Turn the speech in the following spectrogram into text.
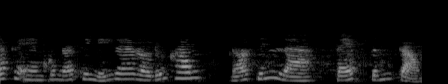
Chắc các em cũng đã suy nghĩ ra rồi đúng không? Đó chính là phép tính cộng.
